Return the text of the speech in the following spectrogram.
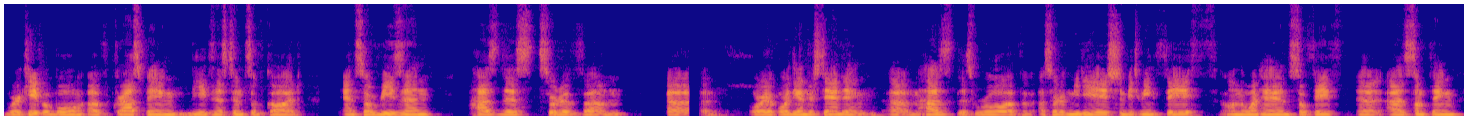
we're capable of grasping the existence of God, and so reason has this sort of um, uh, or or the understanding um, has this role of a sort of mediation between faith on the one hand, so faith uh, as something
